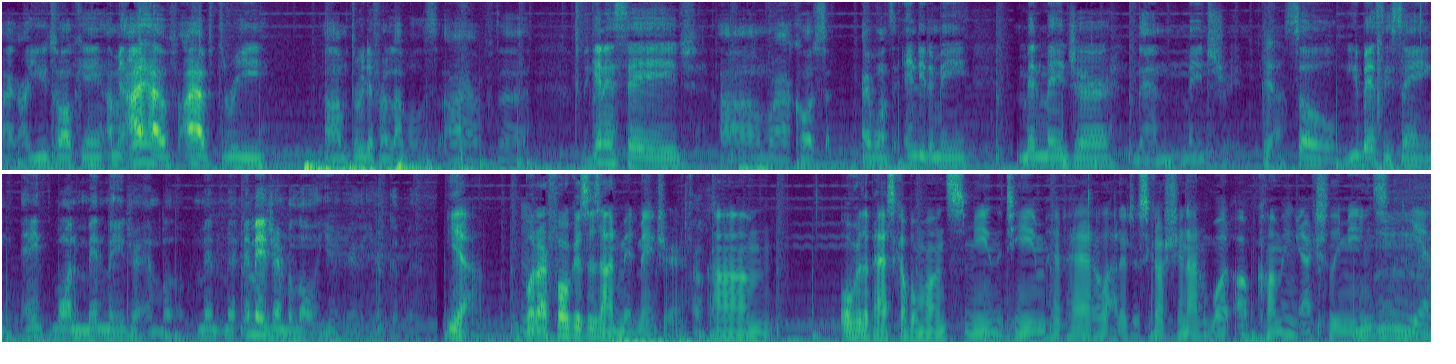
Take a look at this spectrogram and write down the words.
Like, are you talking? I mean, I have I have three um, three different levels. I have the beginning stage um, where I call it everyone's indie to me, mid major, then mainstream. Yeah. So you basically saying anyone mid major and be- mid mid major and below, you're, you're you're good with. Yeah, but hmm. our focus is on mid major. Okay. Um, over the past couple months, me and the team have had a lot of discussion on what upcoming actually means. Mm. Yeah.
